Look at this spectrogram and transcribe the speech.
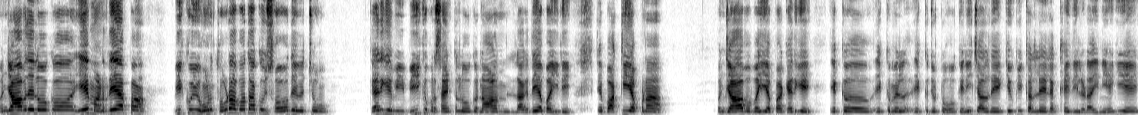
ਪੰਜਾਬ ਦੇ ਲੋਕ ਇਹ ਮੰਨਦੇ ਆ ਆਪਾਂ ਵੀ ਕੋਈ ਹੁਣ ਥੋੜਾ ਬਹੁਤਾ ਕੋਈ 100 ਦੇ ਵਿੱਚੋਂ ਕਹਿ ਦਈਏ ਵੀ 20% ਲੋਕ ਨਾਲ ਲੱਗਦੇ ਆ ਬਾਈ ਦੇ ਤੇ ਬਾਕੀ ਆਪਣਾ ਪੰਜਾਬ ਬਈ ਆਪਾਂ ਕਹਿ ਦਈਏ ਇੱਕ ਇੱਕ ਮਿਲ, ਇੱਕ ਜੁੱਟ ਹੋ ਕੇ ਨਹੀਂ ਚੱਲਦੇ ਕਿਉਂਕਿ ਇਕੱਲੇ ਲੱਖੇ ਦੀ ਲੜਾਈ ਨਹੀਂ ਹੈਗੀ ਇਹ,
